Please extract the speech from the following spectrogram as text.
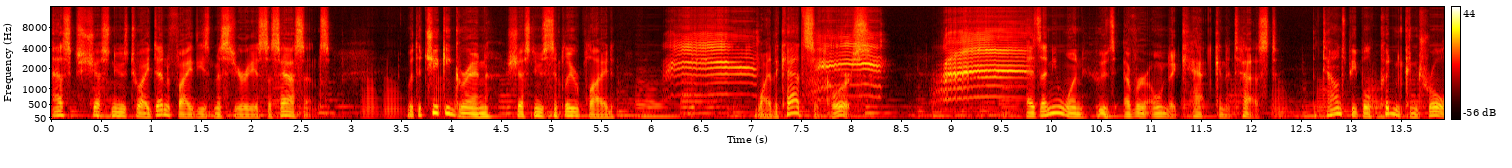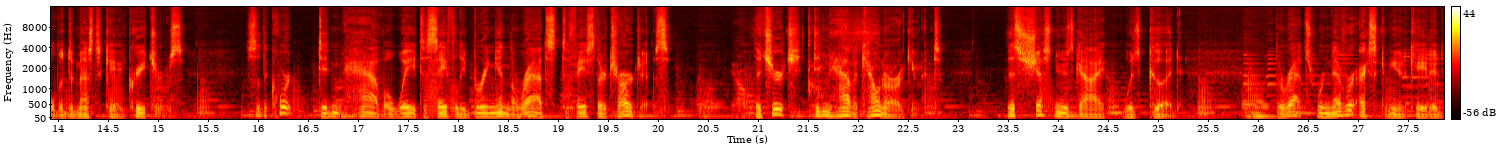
asked Chasseneuz to identify these mysterious assassins. With a cheeky grin, Chasseneuz simply replied, Why the cats, of course. As anyone who's ever owned a cat can attest, the townspeople couldn't control the domesticated creatures, so the court didn't have a way to safely bring in the rats to face their charges. The church didn't have a counter-argument. This Chasseneuz guy was good. The rats were never excommunicated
